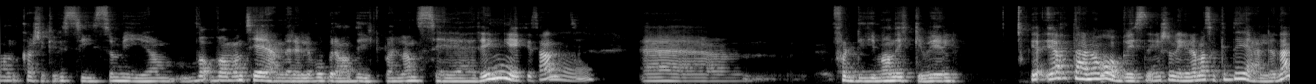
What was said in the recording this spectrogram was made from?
man kanskje ikke vil si så mye om hva, hva man tjener, eller hvor bra det gikk på en lansering, ikke sant? Mm. Eh, fordi man ikke vil ja, ja, det er noen overbevisninger som ligger der. Man skal ikke dele det.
